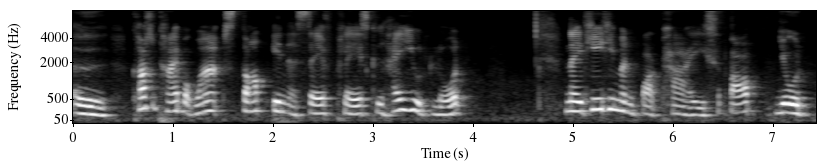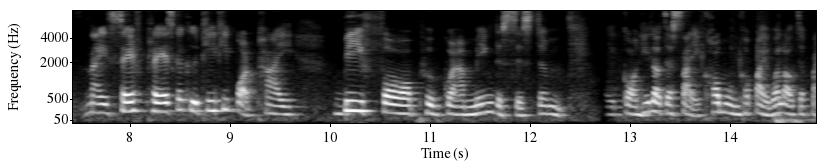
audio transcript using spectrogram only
เออข้อสุดท้ายบอกว่า stop in a safe place คือให้หยุดรถในที่ที่มันปลอดภัย stop หยุดใน safe place ก็คือที่ที่ปลอดภัย before programming the system ก่อนที่เราจะใส่ข้อมูลเข้าไปว่าเราจะไป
